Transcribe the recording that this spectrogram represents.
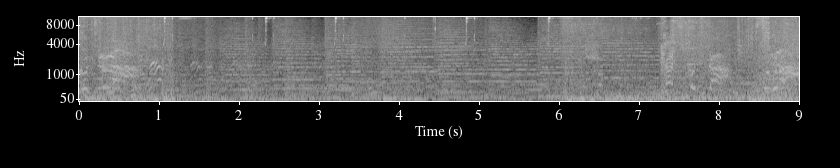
こっちだ勝ちこっちだそこ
